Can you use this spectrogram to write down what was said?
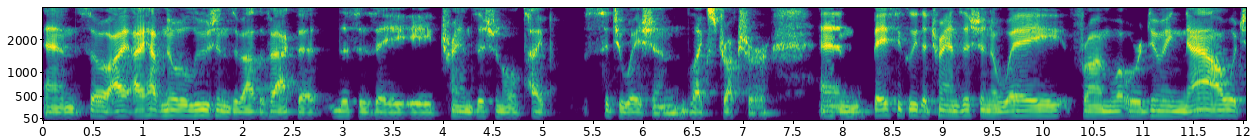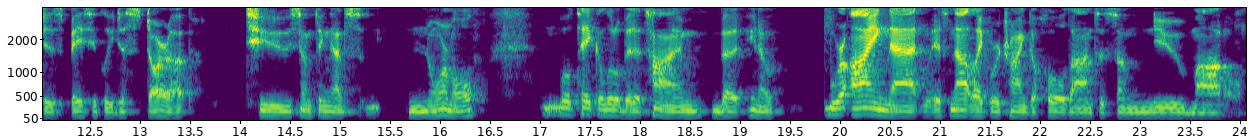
And so I, I have no illusions about the fact that this is a, a transitional type situation like structure. And basically, the transition away from what we're doing now, which is basically just startup, to something that's normal will take a little bit of time, but you know, we're eyeing that. It's not like we're trying to hold on to some new model.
